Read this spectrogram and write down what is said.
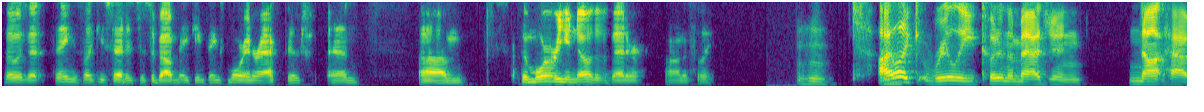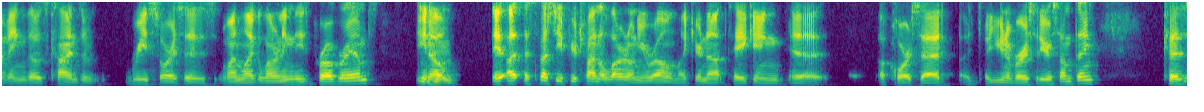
those at things like you said, it's just about making things more interactive. And um, the more you know, the better. Honestly. hmm I like really couldn't imagine not having those kinds of resources when like learning these programs. You know, it, uh, especially if you're trying to learn on your own, like you're not taking a, a course at a, a university or something. Because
